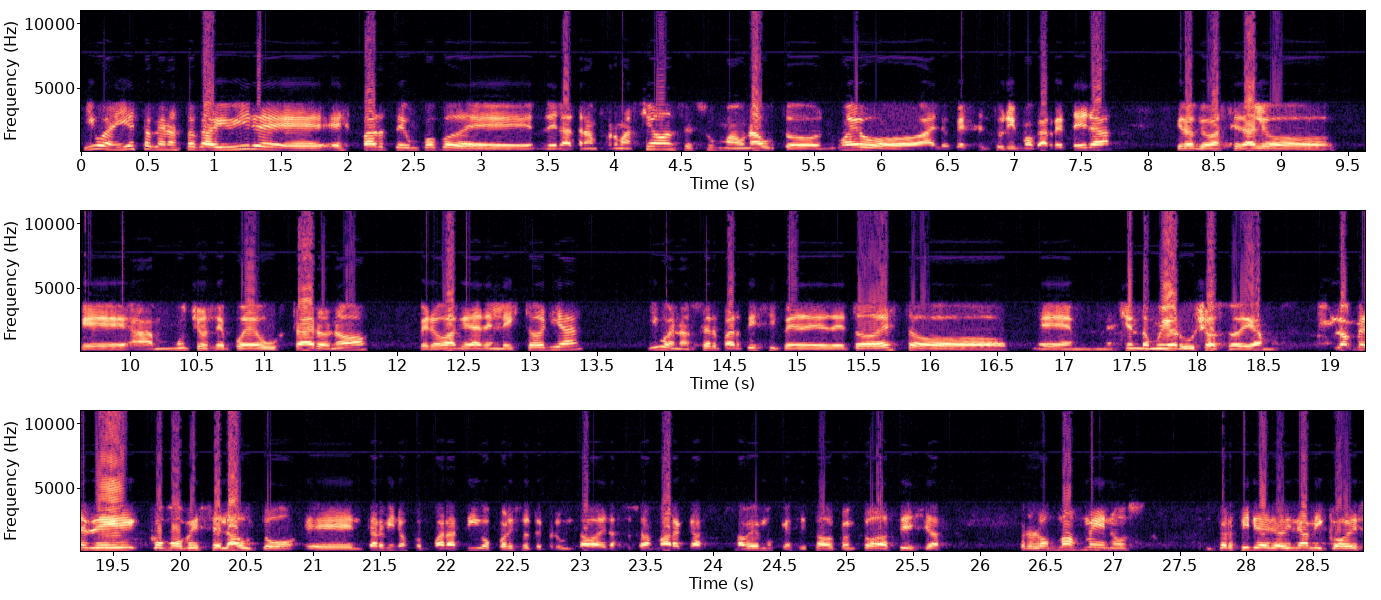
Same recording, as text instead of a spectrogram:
Y bueno, y esto que nos toca vivir eh, es parte un poco de, la transformación, se suma un auto nuevo a lo que es el turismo carretera, creo que va a ser algo que a muchos le puede gustar o no, pero va a quedar en la historia. Y bueno, ser partícipe de, de todo esto eh, me siento muy orgulloso, digamos. Háblame de cómo ves el auto eh, en términos comparativos, por eso te preguntaba de las otras marcas, sabemos que has estado con todas ellas, pero los más menos, el perfil aerodinámico es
